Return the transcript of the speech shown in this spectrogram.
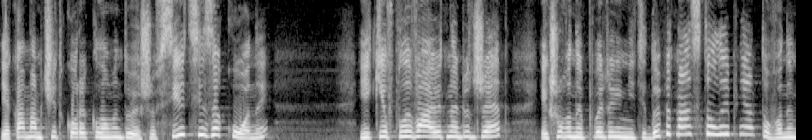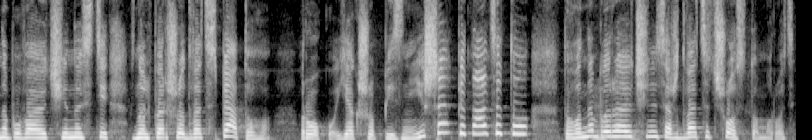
яка нам чітко рекомендує, що всі ці закони, які впливають на бюджет, якщо вони прийняті до 15 липня, то вони набувають чинності з 01.25 року. Якщо пізніше 15-го, то вони набирають чинність аж в 26-му році.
